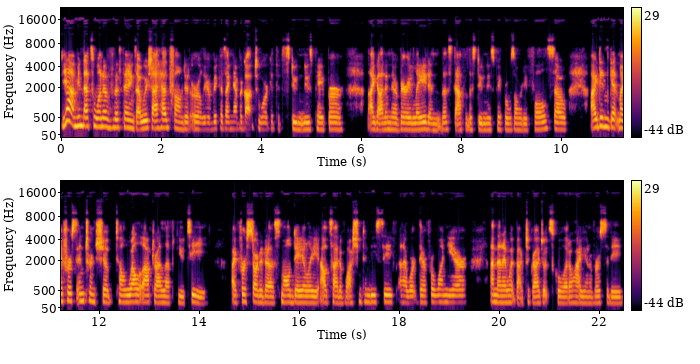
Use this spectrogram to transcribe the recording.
yeah, I mean that's one of the things. I wish I had found it earlier because I never got to work at the student newspaper. I got in there very late, and the staff of the student newspaper was already full. So I didn't get my first internship till well after I left UT. I first started a small daily outside of Washington, D.C., and I worked there for one year. And then I went back to graduate school at Ohio University.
